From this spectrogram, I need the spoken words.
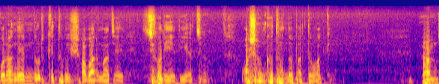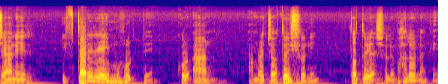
কোরআনের নূরকে তুমি সবার মাঝে ছড়িয়ে দিয়েছ। অসংখ্য ধন্যবাদ তোমাকে। রমজানের ইফতারের এই মুহূর্তে কোরআন আমরা যতই শুনি ততই আসলে ভালো লাগে।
